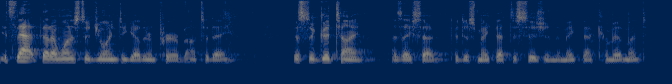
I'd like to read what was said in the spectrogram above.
it's that that I want us to join together in prayer about today. This is a good time, as I said, to just make that decision, to make that commitment.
